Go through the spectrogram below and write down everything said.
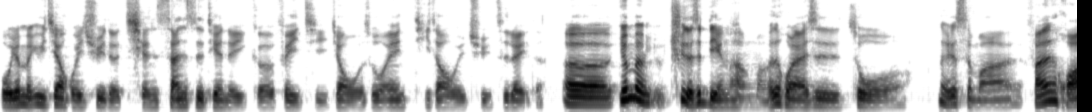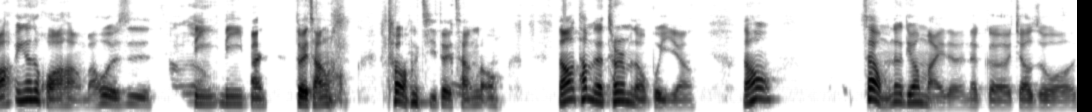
我原本预计要回去的前三四天的一个飞机，叫我说：哎，提早回去之类的。呃，原本去的是联航嘛，可是回来是坐那个叫什么啊？反正华应该是华航吧，或者是另另一班对长龙，都忘记对长龙。然后他们的 terminal 不一样，然后在我们那个地方买的那个叫做。”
